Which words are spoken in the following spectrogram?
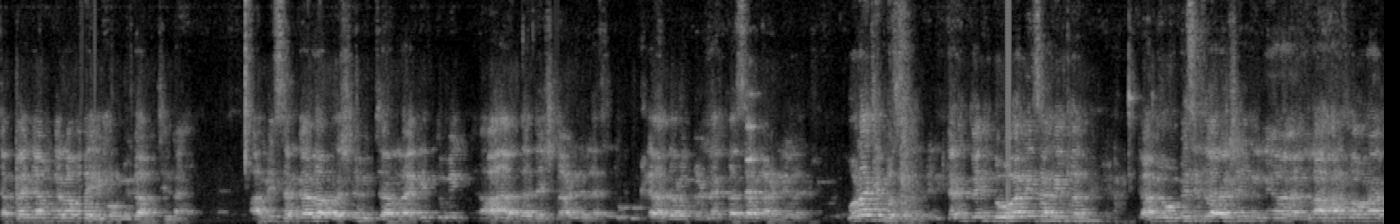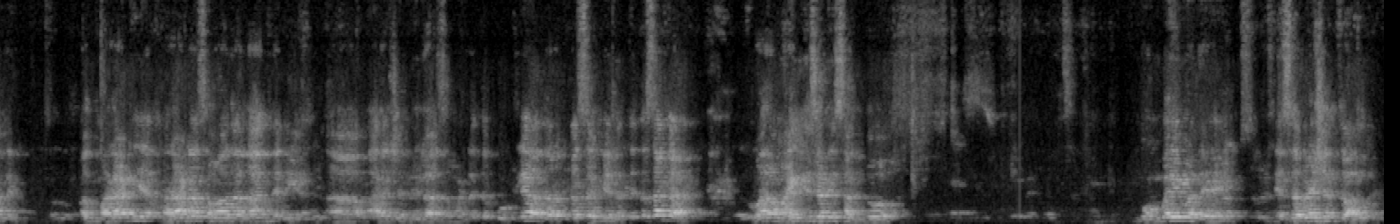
चक्काजाम करावं ही भूमिका आमची नाही. आम्ही सरकारला प्रश्न विचारला की तुम्ही हा अध्यादेश काढलेला आहे तो कुठल्या आधारावर काढलाय कसा काढलेला आहे? कोणाची फसवणूक केली? कारण त्यांनी दोघांनी सांगितलं की आम्ही ओबीसीचं आरक्षण ला हात लावणार नाही. मग मराठी मराठा समाजाला त्यांनी आरक्षण दिलं असं म्हटलं. तर कुठल्या आधारावर कसं केलं ते तर सांगा. तुम्हाला माहितीसाठी सांगतो. मुंबईमध्ये हे सर्वेक्षण चालू आहे.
